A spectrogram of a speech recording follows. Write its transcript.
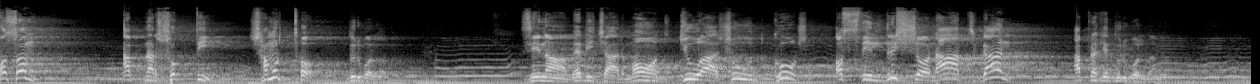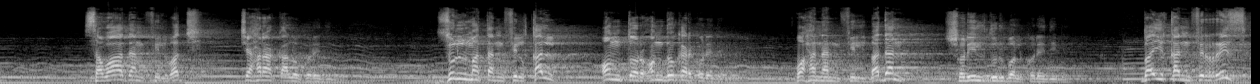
কসম, আপনার শক্তি, সামর্থ্য দুর্বল হবে। জেনা, ব্যবিচার, মদ, জুয়া, সুদ, ঘুষ, অশ্লীল দৃশ্য, নাচ, গান আপনাকে দুর্বল বানাবে। সওয়াদান ফিল ওয়াজ চেহারা কালো করে দিবে। জুলমাতান ফিল কাল অন্তর অন্ধকার করে দেবে। ওয়াহানান ফিল বাদান, শরীর দুর্বল করে দিবে। বাইকান ফির রিজক,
